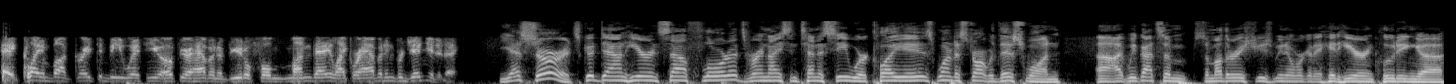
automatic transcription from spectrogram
Hey, Clay and Buck, great to be with you. Hope you're having a beautiful Monday like we're having in Virginia today. Yes, sir. It's good down here in South Florida. It's very nice in Tennessee where Clay is. Wanted to start with this one. Uh, we've got some, some other issues we know we're going to hit here, including, uh,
